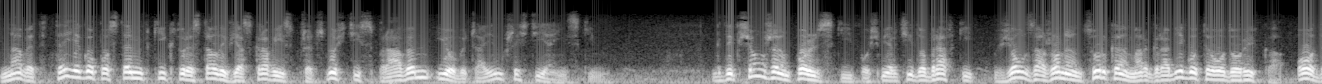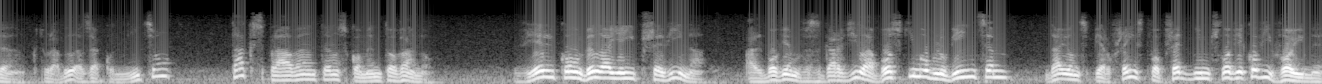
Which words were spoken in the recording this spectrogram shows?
nawet te jego postępki, które stały w jaskrawej sprzeczności z prawem i obyczajem chrześcijańskim. Gdy książę Polski po śmierci Dobrawki wziął za żonę córkę margrabiego Teodoryka, Odę, która była zakonnicą, tak sprawę tę skomentowano. Wielką była jej przewina, albowiem wzgardziła boskim oblubieńcem, dając pierwszeństwo przed nim człowiekowi wojny,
